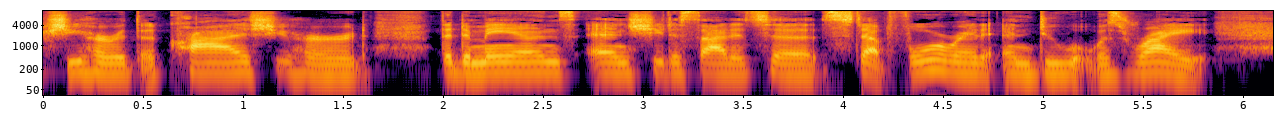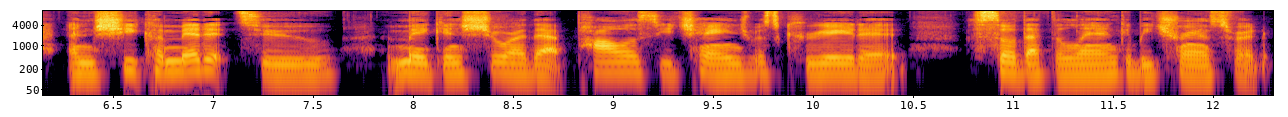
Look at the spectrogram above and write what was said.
She heard the cries, she heard the demands, and she decided to step forward and do what was right. And she committed to making sure that policy change was created so that the land could be transferred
